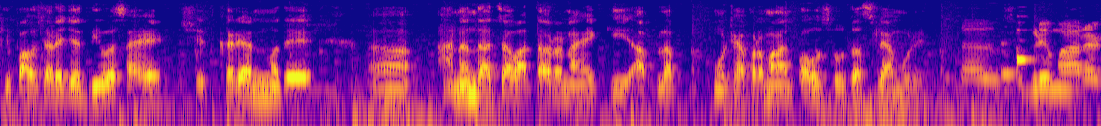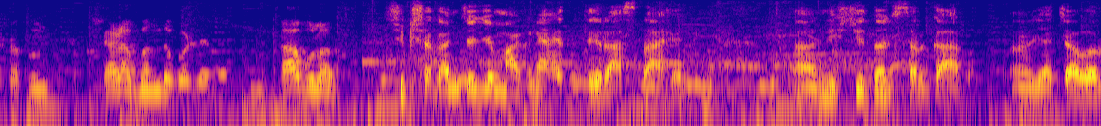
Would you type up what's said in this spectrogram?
की पावसाळ्याचे दिवस आहे. शेतकऱ्यांमध्ये आनंदाचं वातावरण आहे की आपला मोठ्या प्रमाणात पाऊस होत असल्यामुळे. सगळे महाराष्ट्रातून शाळा बंद पडलेल्या का बोलावं? शिक्षकांचे जे मागण्या आहेत ते रास्त आहेत. निश्चितच सरकार याच्यावर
